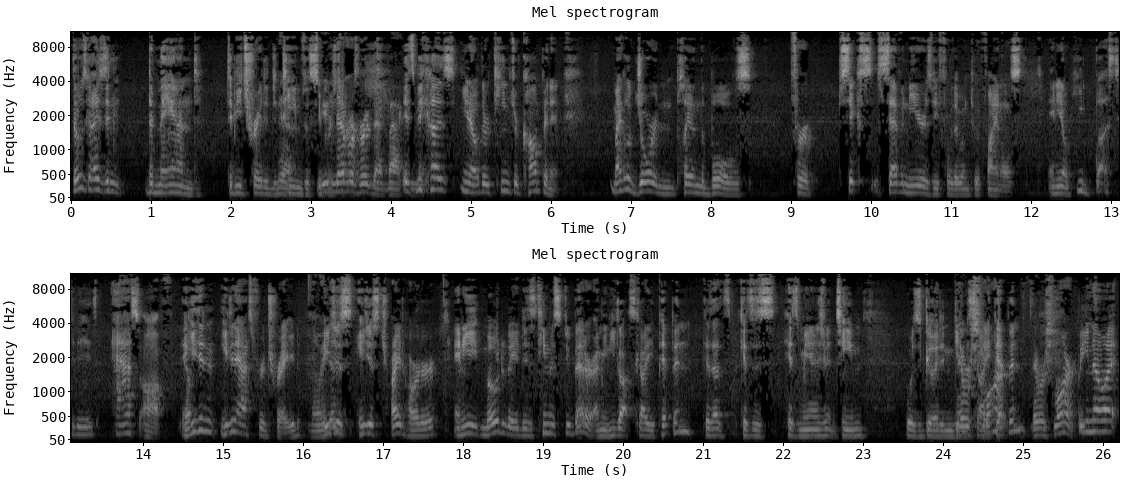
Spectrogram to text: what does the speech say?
those guys didn't demand to be traded to Yeah. teams with superstars. You've never heard that back. It's because you know their teams are competent. Michael Jordan played on the Bulls for six, seven years before they went to a finals. And you know he busted his ass off. Yep. he didn't. He didn't ask for a trade. No, he he just he just tried harder, and he motivated his teammates to do better. I mean, he got Scottie Pippen because that's because his his management team was good in getting Scottie smart. Pippen. They were smart. But you know what?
